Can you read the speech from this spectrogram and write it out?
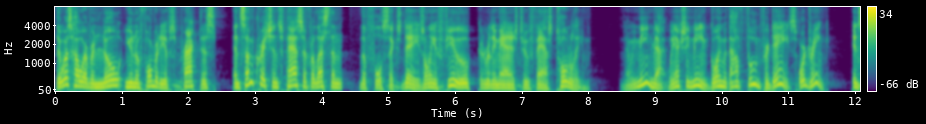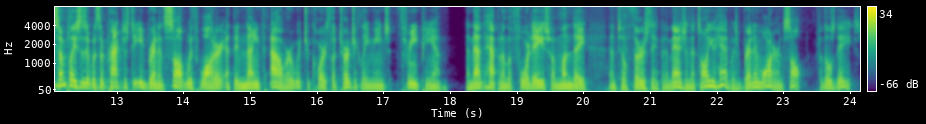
There was, however, no uniformity of practice, and some Christians fasted for less than the full six days. Only a few could really manage to fast totally. Now, we mean that. We actually mean going without food for days or drink. In some places, it was the practice to eat bread and salt with water at the ninth hour, which, of course, liturgically means 3 p.m. And that happened on the four days from Monday until Thursday. But imagine that's all you had was bread and water and salt for those days.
